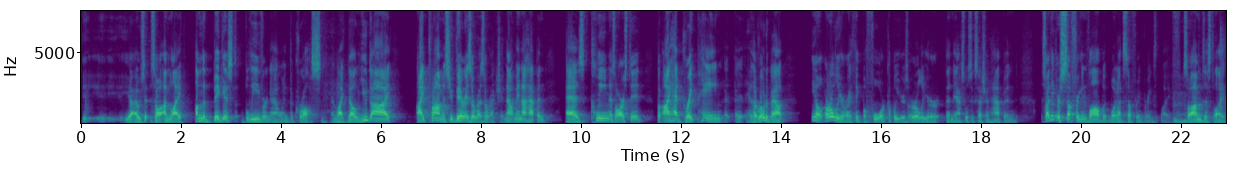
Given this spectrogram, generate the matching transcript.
yeah, I was so I'm like, I'm the biggest believer now in the cross. And like, no, you die, I promise you, there is a resurrection. Now, it may not happen as clean as ours did, but I had great pain, uh, uh, as I wrote about, you know, earlier, I think before, a couple years earlier than the actual succession happened. So I think there's suffering involved, but boy, that suffering brings life. So I'm just like,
